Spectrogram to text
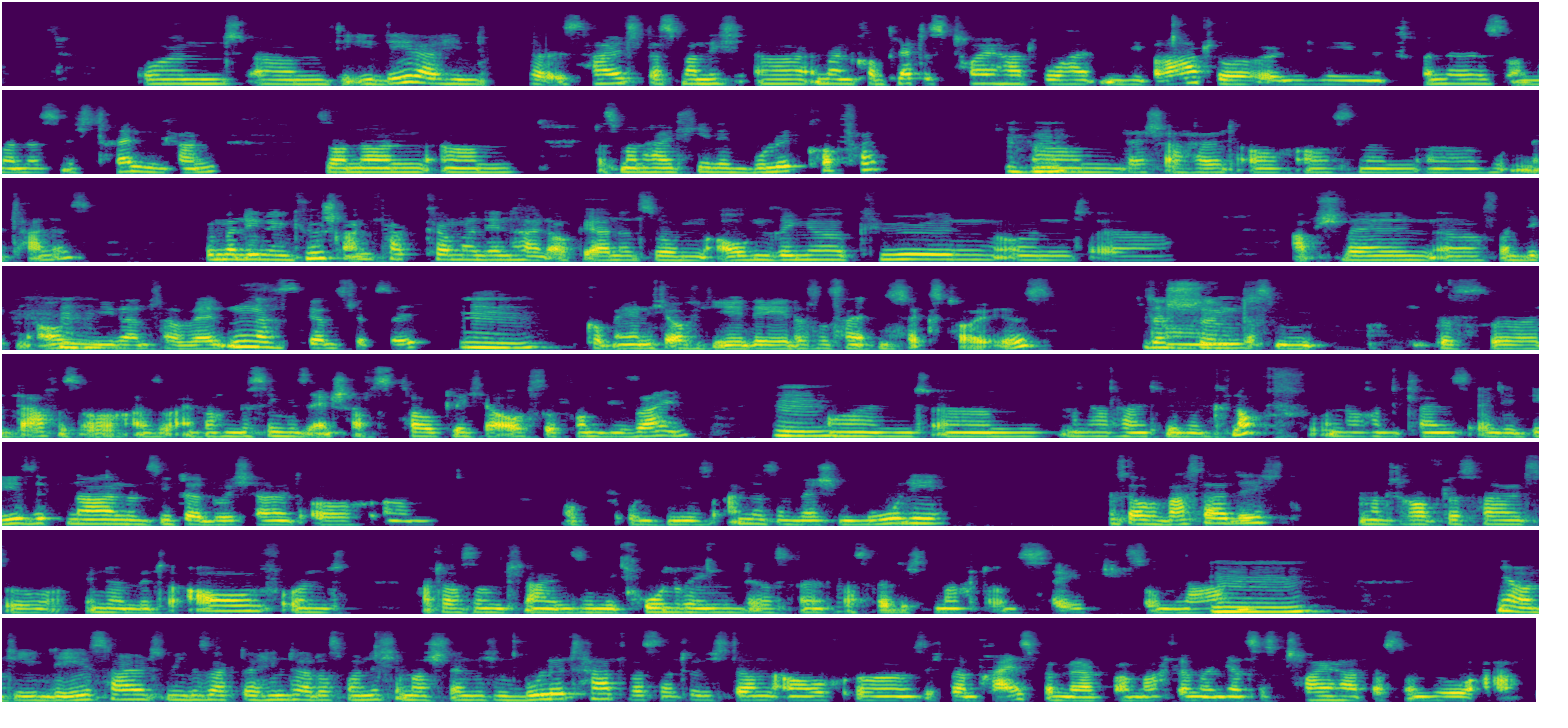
Und ähm, die Idee dahinter ist halt, dass man nicht äh, immer ein komplettes Toy hat, wo halt ein Vibrator irgendwie mit drin ist und man das nicht trennen kann, sondern ähm, dass man halt hier den Bullet-Kopf hat, mhm. ähm, welcher halt auch aus einem äh, guten Metall ist. Wenn man den in den Kühlschrank packt, kann man den halt auch gerne zum Augenringe kühlen und äh, Abschwellen äh, von dicken Augenlidern verwenden. Das ist ganz witzig. Mhm. Kommt man ja nicht auf die Idee, dass es halt ein Sextoy ist. Das stimmt. Das, das äh, darf es auch. Also einfach ein bisschen gesellschaftstauglicher, auch so vom Design. Mhm. Und ähm, man hat halt hier den Knopf und noch ein kleines LED-Signal und sieht dadurch halt auch, ähm, ob und wie es anders, in welchem Modi. Ist auch wasserdicht. Man schraubt das halt so in der Mitte auf und hat auch so einen kleinen Silikonring, der es halt wasserdicht macht und safe zum Laden. Mhm. Ja, und die Idee ist halt, wie gesagt, dahinter, dass man nicht immer ständig ein Bullet hat, was natürlich dann auch äh, sich beim Preis bemerkbar macht, wenn man ein ganzes Toy hat, was dann so ab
